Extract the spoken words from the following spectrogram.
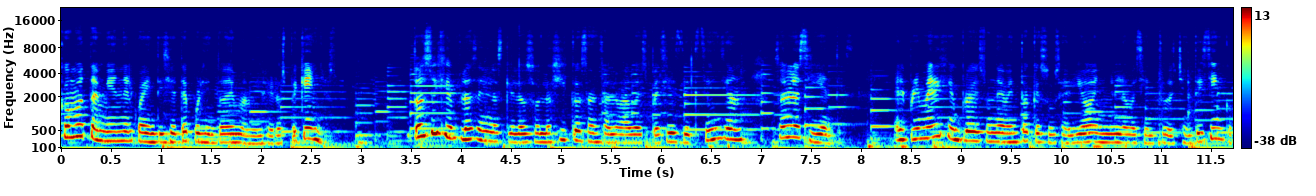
como también el 47% de mamíferos pequeños. Dos ejemplos en los que los zoológicos han salvado especies de extinción son los siguientes. El primer ejemplo es un evento que sucedió en 1985.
